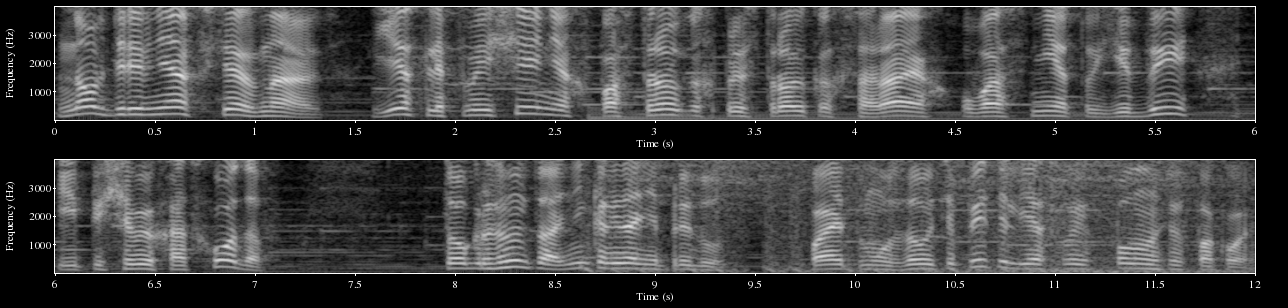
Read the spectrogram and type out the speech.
но в деревнях все знают, если в помещениях, в постройках, пристройках, сараях у вас нету еды и пищевых отходов, то грызуны-то никогда не придут. Поэтому за утеплитель я свой полностью спокоен.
